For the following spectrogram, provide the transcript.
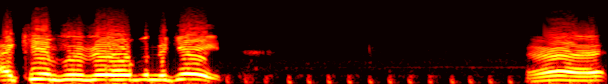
I can't believe they opened the gate. All right.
